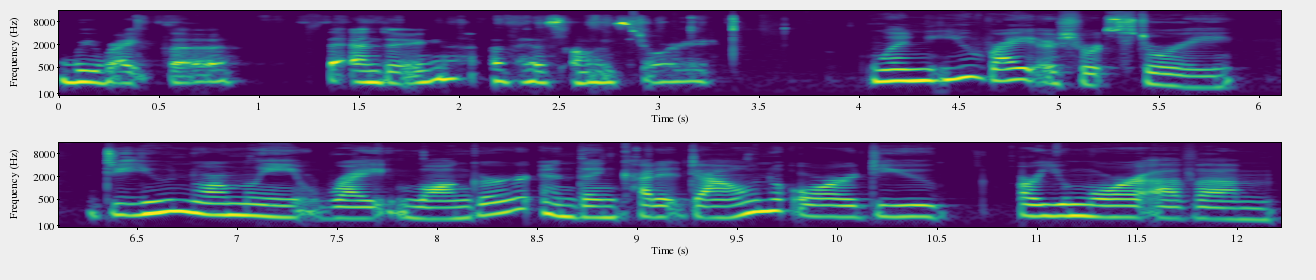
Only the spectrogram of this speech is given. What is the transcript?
rewrite the the ending of his own story. When you write a short story, do you normally write longer and then cut it down, or do you are you more of um,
